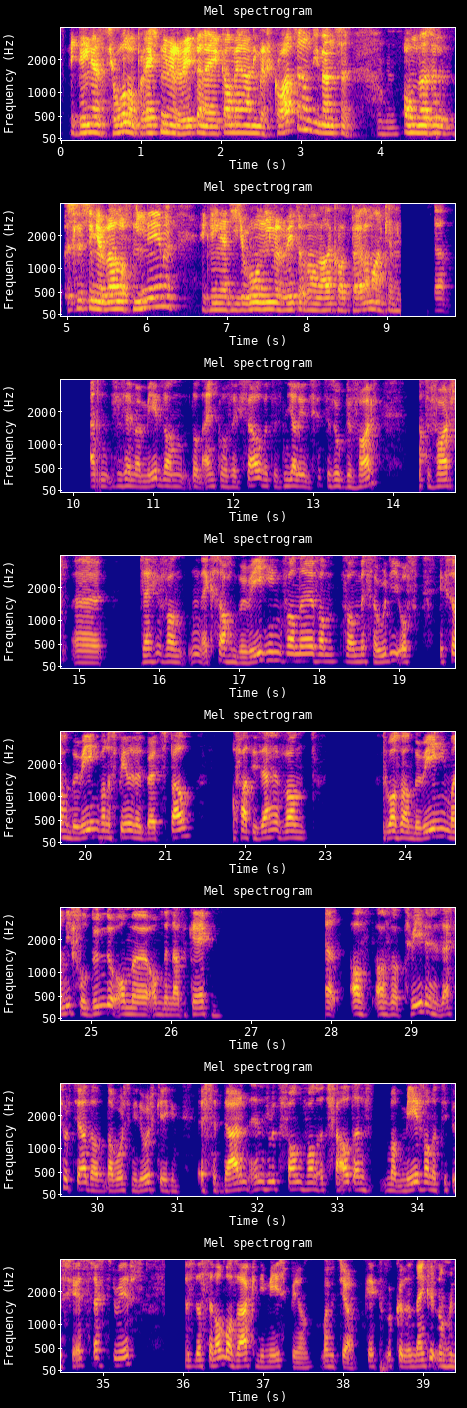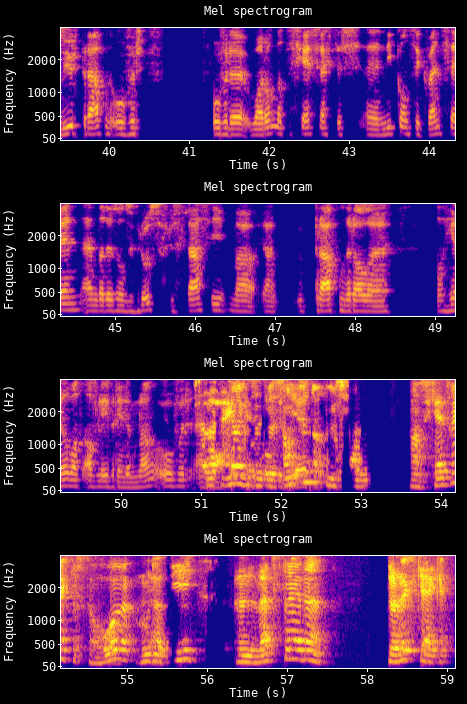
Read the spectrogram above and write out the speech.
ik denk dat ze het gewoon oprecht niet meer weten en je kan bijna niet meer kwaad zijn op die mensen. Mm -hmm. Omdat ze beslissingen wel of niet nemen. Ik denk dat die gewoon niet meer weten van welke wat pijlen maken. Ja, en ze zijn maar meer dan, dan enkel zichzelf. Het is niet alleen het is ook de VAR. Dat de VAR uh, zeggen van hm, ik zag een beweging van, uh, van, van of ik zag een beweging van een speler uit buitenspel. Of gaat hij zeggen van er was wel een beweging, maar niet voldoende om, uh, om ernaar te kijken. Als, als dat tweede gezegd wordt, ja, dan, dan wordt het niet doorgekeken. Is er daar een invloed van, van het veld en wat meer van het type scheidsrechter weer? Dus dat zijn allemaal zaken die meespelen. Maar goed, ja, kijk, we kunnen denk ik nog een uur praten over over uh, waarom dat de scheidsrechters uh, niet consequent zijn. En dat is onze grootste frustratie. Maar ja, we praten er al, uh, al heel wat afleveringen lang over. En, uh, eigenlijk is het interessant vinden om van, van scheidsrechters te horen hoe ja. dat die hun wedstrijden terugkijken.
